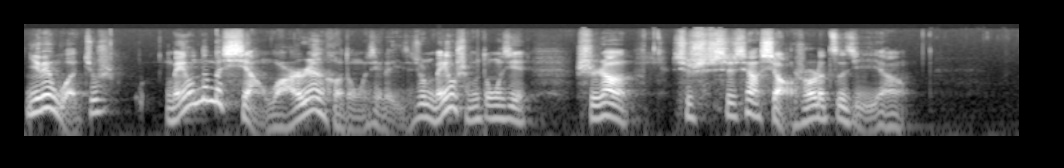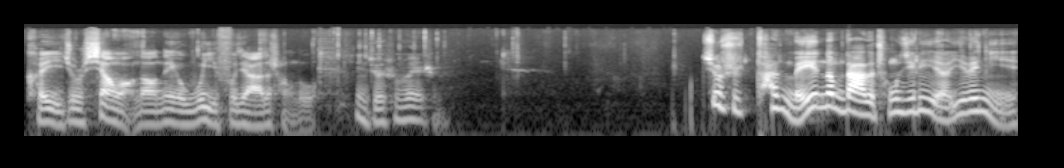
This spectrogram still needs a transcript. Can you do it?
因为我就是没有那么想玩任何东西了，已经就是没有什么东西是让就是是像小时候的自己一样，可以就是向往到那个无以复加的程度。你觉得是为什么？就是它没那么大的冲击力啊，因为你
